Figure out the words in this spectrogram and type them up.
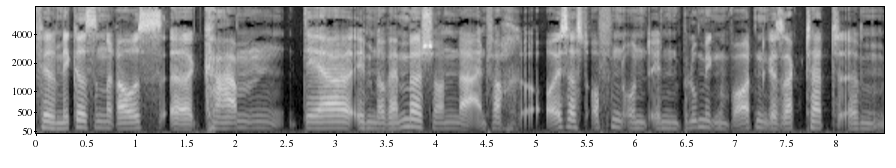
Phil Mickelson rauskam, äh, der im November schon da einfach äußerst offen und in blumigen Worten gesagt hat, ähm,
